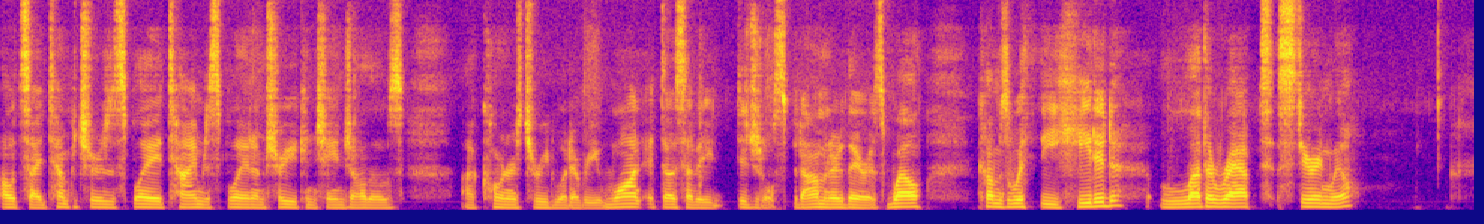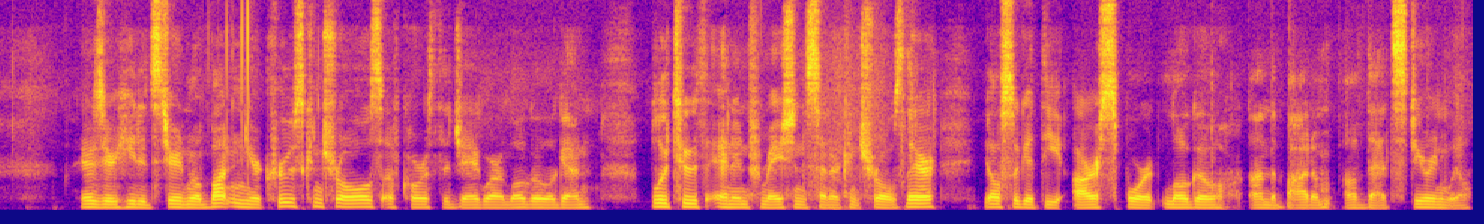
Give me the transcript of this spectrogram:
outside temperature display, time display, and I'm sure you can change all those uh, corners to read whatever you want. It does have a digital speedometer there as well. Comes with the heated leather wrapped steering wheel. Here's your heated steering wheel button, your cruise controls, of course the Jaguar logo again, Bluetooth and information center controls there. You also get the R Sport logo on the bottom of that steering wheel.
